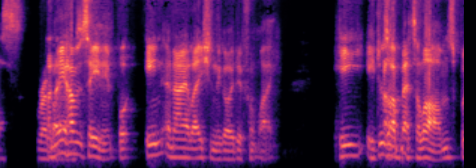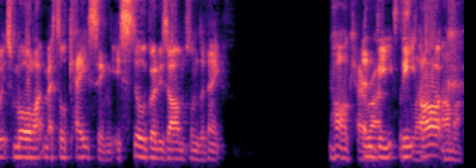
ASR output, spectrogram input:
ass. I know you haven't seen it, but in Annihilation they go a different way. He he does Oh. have metal arms, but it's more like metal casing. He's still got his arms underneath. Oh, okay, and right. the It's the like arc armor.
